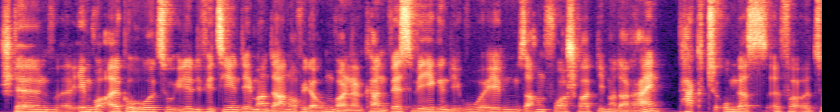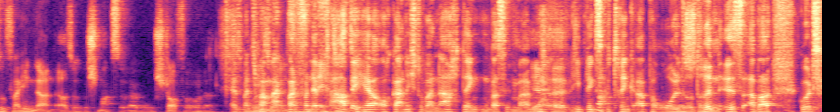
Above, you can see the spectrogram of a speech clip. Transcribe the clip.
Stellen, äh, irgendwo Alkohol zu identifizieren, den man da noch wieder umwandeln kann, weswegen die EU eben Sachen vorschreibt, die man da reinpackt, um das äh, äh zu verhindern, also Geschmacks- oder Geruchstoffe oder. Also manchmal so. mag man von der Farbe her auch gar nicht drüber nachdenken, was in meinem ja. äh, Lieblingsgetränk Aperol so stimmt. drin ist, aber gut.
